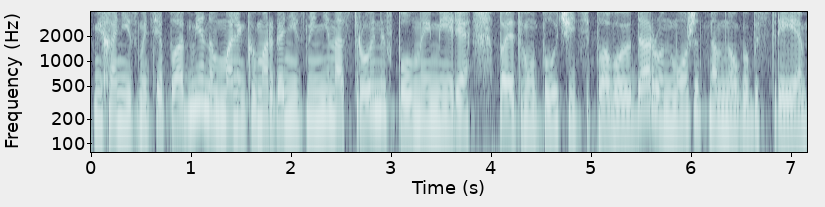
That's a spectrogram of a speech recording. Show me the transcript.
Механизмы теплообмена в маленьком организме не настроены в полной мере, поэтому получить тепловой удар он может намного быстрее.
